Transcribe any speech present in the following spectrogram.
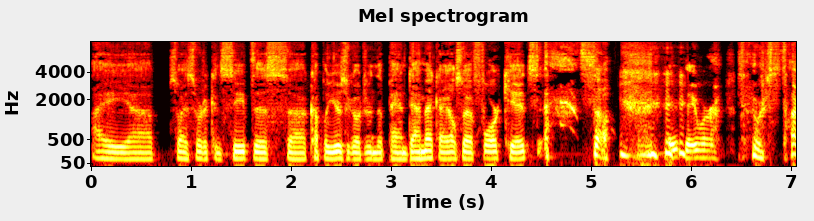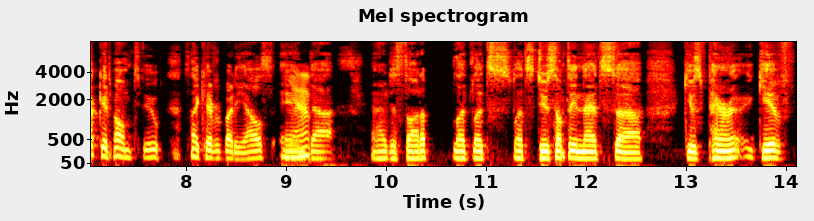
I uh, so I sort of conceived this uh, a couple years ago during the pandemic. I also have four kids, so they, they, were they were stuck at home too, like everybody else. And yep. uh, and I just thought, let let's let's do something that's uh, gives parent give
